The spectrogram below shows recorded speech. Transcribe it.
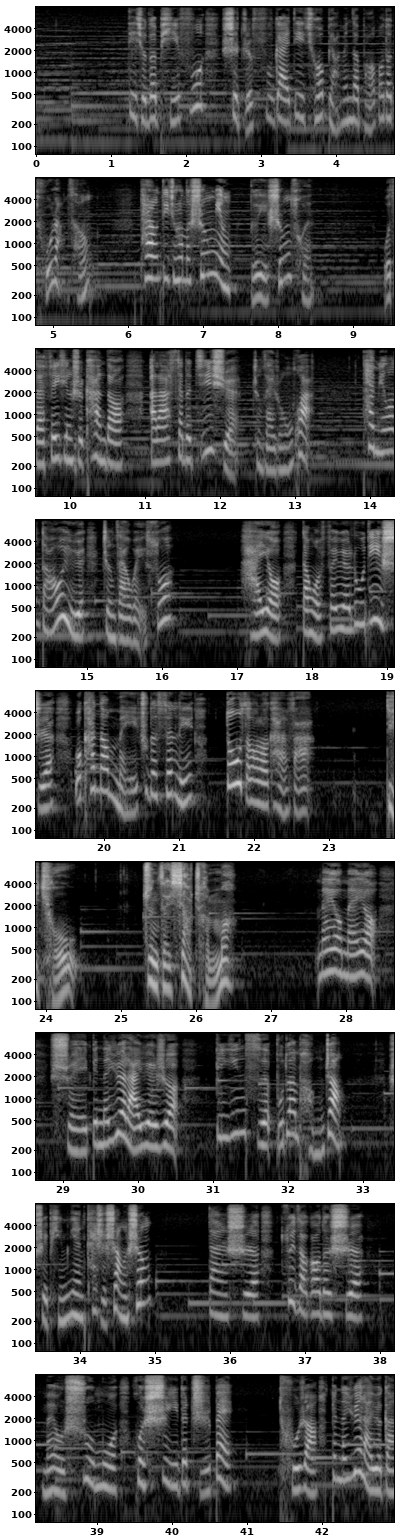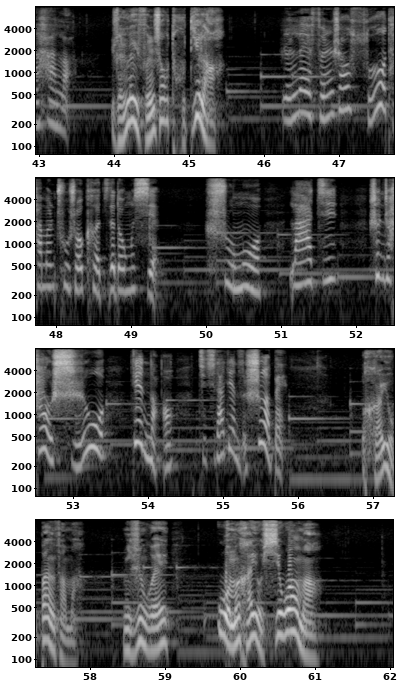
地球的皮肤是指覆盖地球表面的薄薄的土壤层，它让地球上的生命得以生存。我在飞行时看到阿拉斯加的积雪正在融化，太平洋岛屿正在萎缩，还有当我飞越陆地时，我看到每一处的森林都遭到了砍伐。地球正在下沉吗？没有，没有，水变得越来越热。并因此不断膨胀，水平面开始上升。但是最糟糕的是，没有树木或适宜的植被，土壤变得越来越干旱了。人类焚烧土地了。人类焚烧所有他们触手可及的东西，树木、垃圾，甚至还有食物、电脑及其他电子设备。还有办法吗？你认为？我们还有希望吗？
